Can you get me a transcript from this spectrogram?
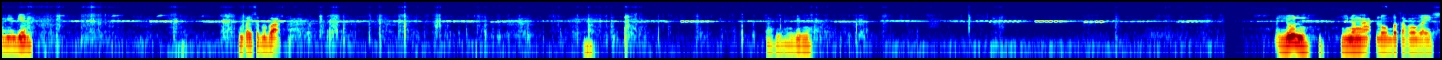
Ngayon yan. Sampay sa baba. Ganyan, ganyan. Ayun. Yun na nga. Lobat ako guys.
